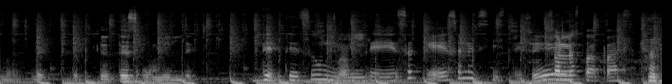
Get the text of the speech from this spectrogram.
¿no? De, de, de tez humilde. de tez humilde. ¿Eso qué? Eso no existe. Sí. Son los papás.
